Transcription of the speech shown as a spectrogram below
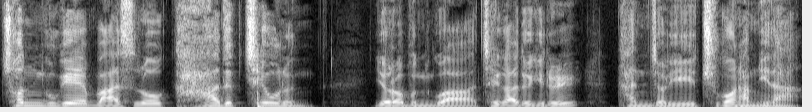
천국의 맛으로 가득 채우는 여러분과 제가 되기를 간절히 축원합니다.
